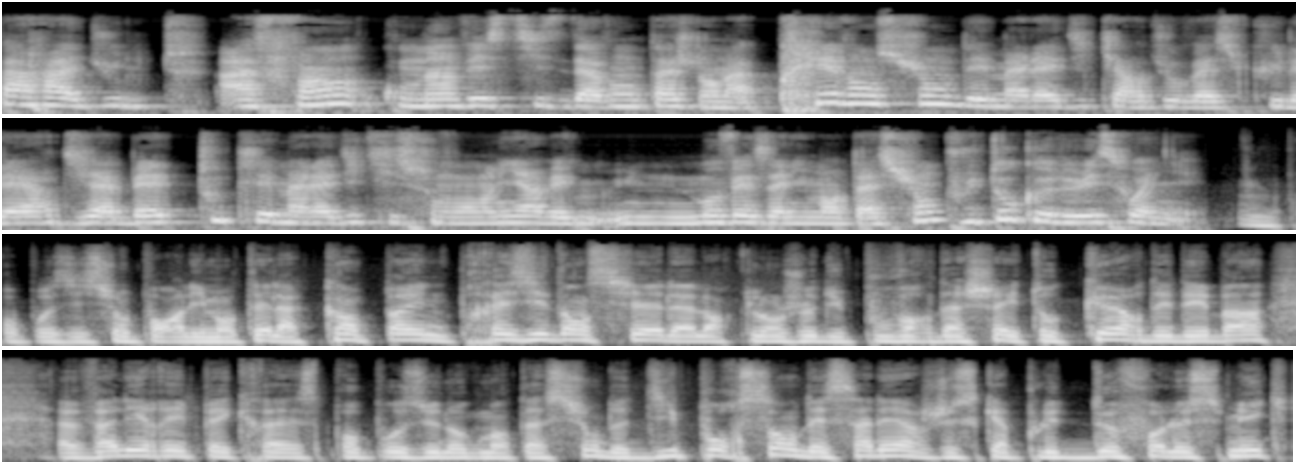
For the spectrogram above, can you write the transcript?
par adulte afin qu'on investisse davantage dans la prévention des maladies cardiovasculaires, diabète, toutes les maladies qui sont en lien avec une mauvaise alimentation, plutôt que de les soigner. Une proposition pour alimenter la campagne présidentielle alors que l'enjeu du pouvoir d'achat est au cœur des débats. Valérie Pécresse propose une augmentation de 10% des salaires jusqu'à plus de deux fois le SMIC.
